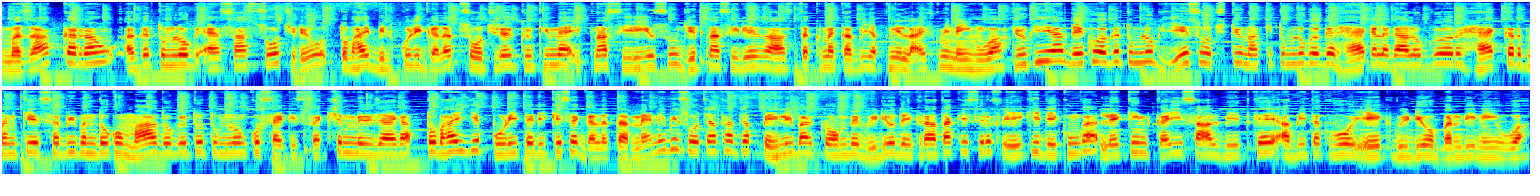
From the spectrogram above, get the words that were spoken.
मज़ाक कर रहा हूँ अगर तुम लोग ऐसा सोच रहे हो तो भाई बिल्कुल ही गलत सोच रहे हो क्योंकि मैं इतना सीरियस हूँ जितना सीरियस आज तक मैं कभी अपनी लाइफ में नहीं हुआ। क्योंकि यार देखो अगर तुम लोग ये सोचते हो ना कि तुम लोग अगर हैक लगा लोगे और हैकर बन के सभी बंदों को मार दोगे तो तुम लोगों को सेटिस्फेक्शन मिल जाएगा। तो भाई ये पूरी तरीके से गलत है। मैंने भी सोचा था जब पहली बार क्रोम पे वीडियो देख रहा था कि सिर्फ़ एक ही देखूँगा लेकिन कई साल बीत गए अभी तक वो एक वीडियो बंद ही नहीं हुआ।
